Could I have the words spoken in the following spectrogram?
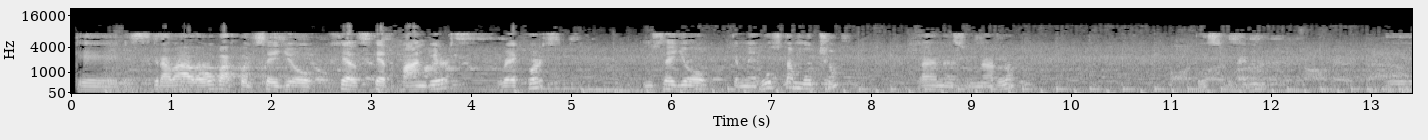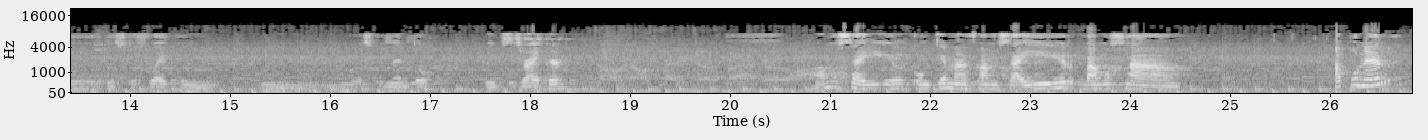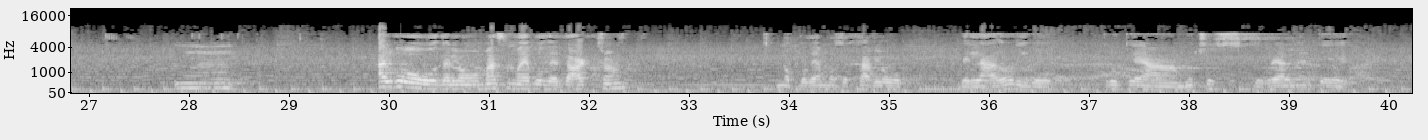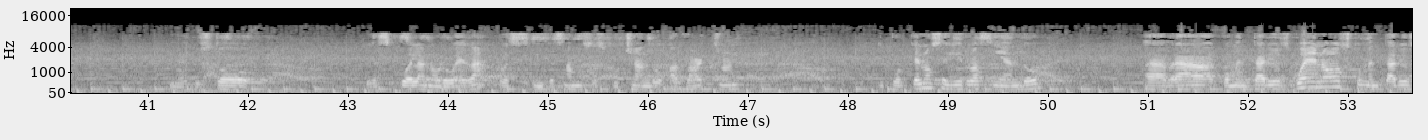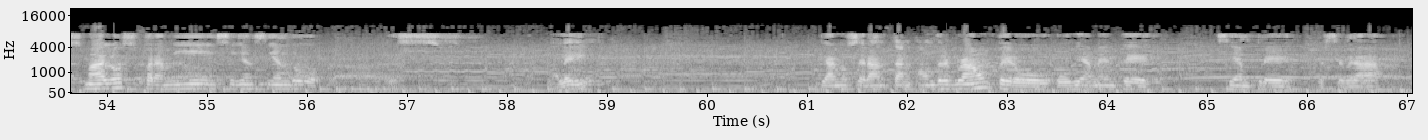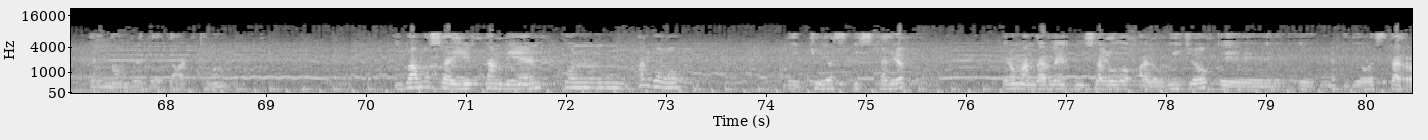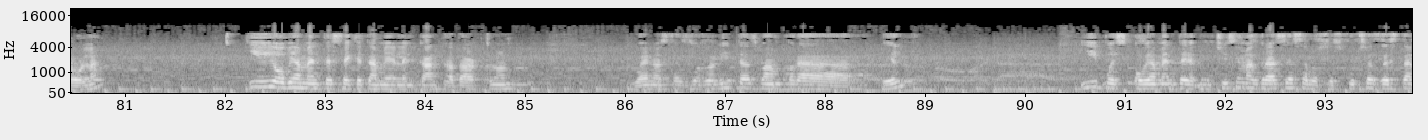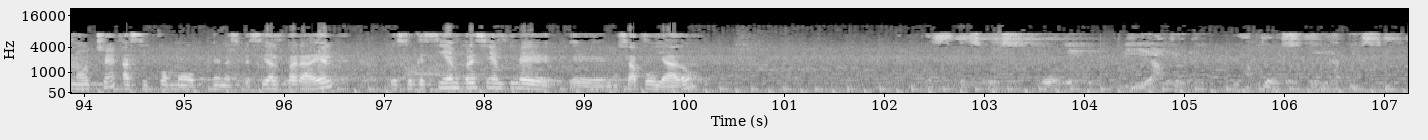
Que es grabado bajo el sello Hell's Headbangers Records. Un sello que me gusta mucho. Cabe mencionarlo pues eh, esto fue con, como les comento, Whip Striker. Vamos a ir, ¿con qué más vamos a ir? Vamos a, a poner mm, algo de lo más nuevo de Darktron. No podemos dejarlo de lado, digo, creo que a muchos realmente nos gustó la escuela noruega, pues empezamos escuchando a Darktron. ¿Y por qué no seguirlo haciendo? Habrá comentarios buenos, comentarios malos. Para mí siguen siendo pues, la ley. Ya no serán tan underground, pero obviamente siempre perseverará el nombre de Darktron y vamos a ir también con algo de Judas Iscariot. Quiero mandarle un saludo a Lobillo que, me pidió esta rola. Y obviamente sé que también le encanta Darktron. Bueno, estas dos rolitas van para él. Y pues obviamente muchísimas gracias a los escuchas de esta noche, así como en especial para él puesto que siempre, siempre eh, nos ha apoyado. Eso es y la voz de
